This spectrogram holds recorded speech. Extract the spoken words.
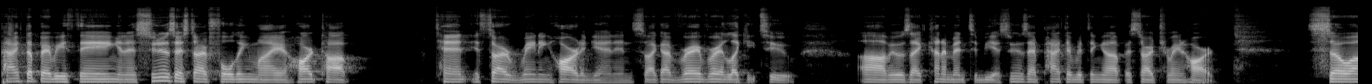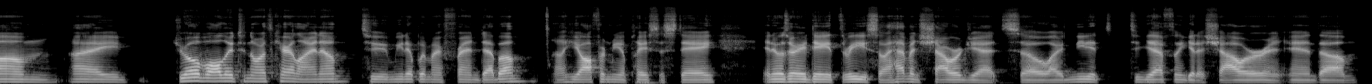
packed up everything. And as soon as I started folding my hardtop tent, it started raining hard again, and so I got very very lucky too. Um, it was like kind of meant to be. As soon as I packed everything up, it started to rain hard. So um, I drove all the way to North Carolina to meet up with my friend Deba. Uh, he offered me a place to stay, and it was already day three, so I haven't showered yet. So I needed to definitely get a shower and, and um,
